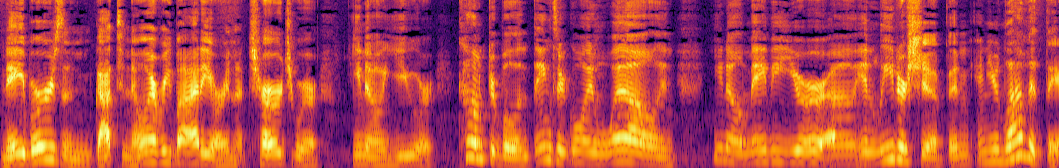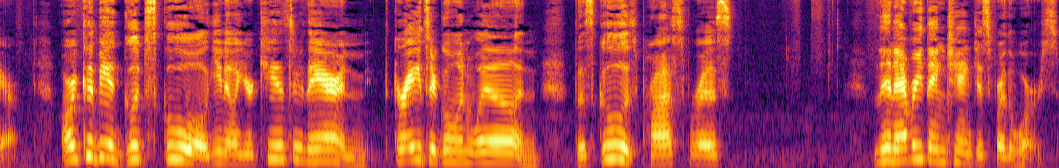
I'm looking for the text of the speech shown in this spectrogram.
neighbors and got to know everybody, or in a church where you know you are comfortable and things are going well and you know maybe you're uh, in leadership and and you love it there or it could be a good school you know your kids are there and grades are going well and the school is prosperous then everything changes for the worse.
